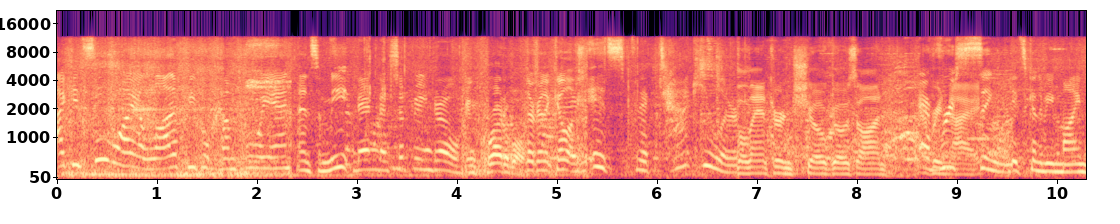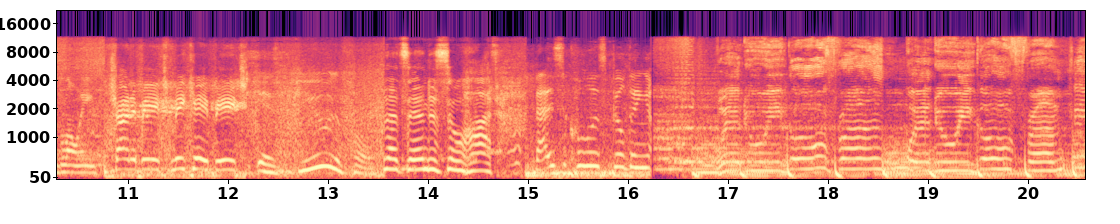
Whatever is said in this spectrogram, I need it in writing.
I can see why a lot of people come to Hoi An and some meat. Then the spring roll. Incredible. They're gonna kill us. It's spectacular. The lantern show goes on every, Every night. single, it's gonna be mind blowing. China Beach, My Khe Beach. Is beautiful. That sand is so hot. That is the coolest building. Where do we go from? Where do we go from here?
